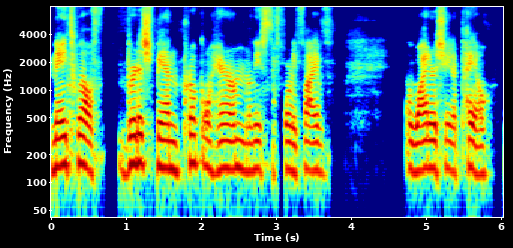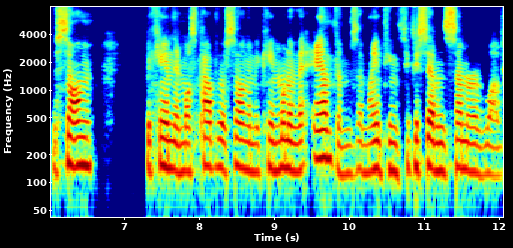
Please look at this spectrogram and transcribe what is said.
May 12th, British band Procol Harum released the 45, A Whiter Shade of Pale. The song became their most popular song and became one of the anthems of 1967's Summer of Love.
